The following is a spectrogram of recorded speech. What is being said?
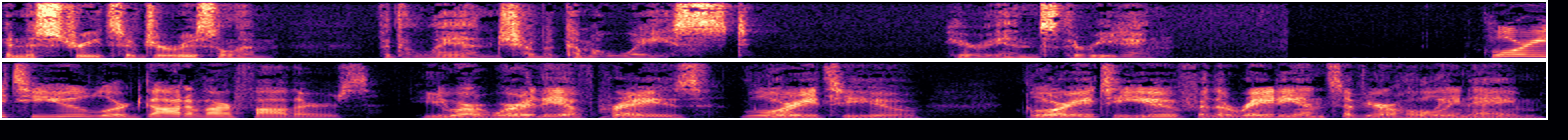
in the streets of Jerusalem, for the land shall become a waste. Here ends the reading. Glory to you, Lord God of our fathers. You, you are worthy of praise. Glory to you. Glory to you for the radiance of your holy name.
